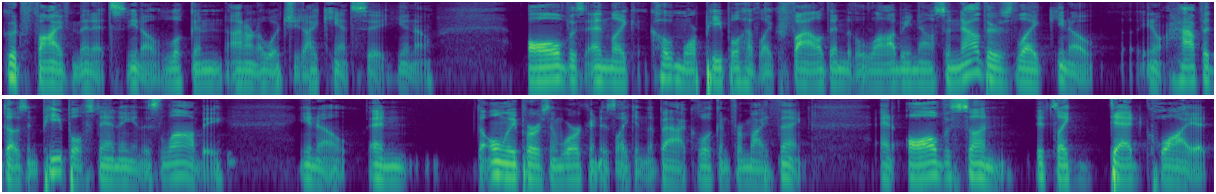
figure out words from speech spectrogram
good five minutes, you know, looking. I don't know what she I can't see, you know. All this and like a couple more people have like filed into the lobby now. So now there's like you know you know half a dozen people standing in this lobby, you know, and the only person working is like in the back looking for my thing, and all of a sudden it's like dead quiet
